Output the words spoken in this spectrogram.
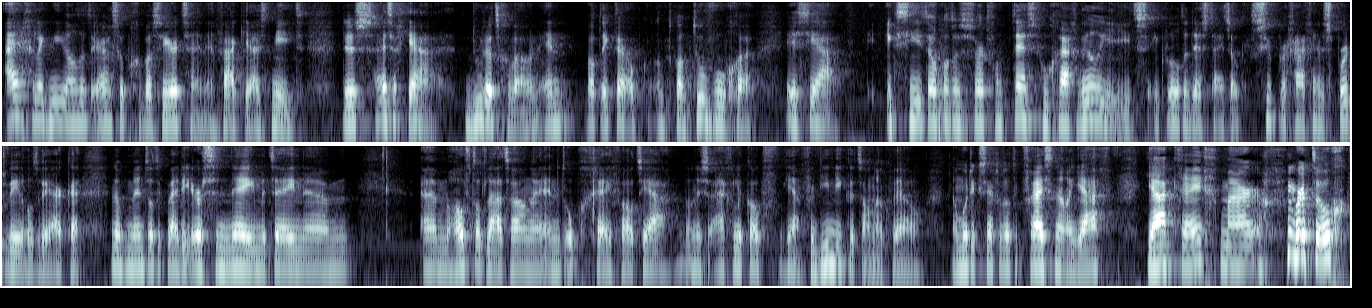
eigenlijk niet altijd ergens op gebaseerd zijn en vaak juist niet. Dus hij zegt ja, doe dat gewoon. En wat ik daarop kan toevoegen is ja, ik zie het ook als een soort van test. Hoe graag wil je iets? Ik wilde destijds ook super graag in de sportwereld werken. En op het moment dat ik bij de eerste nee meteen um, mijn hoofd had laten hangen en het opgegeven had, ja, dan is eigenlijk ook, ja, verdien ik het dan ook wel. Dan moet ik zeggen dat ik vrij snel een ja, ja kreeg, maar, maar toch,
